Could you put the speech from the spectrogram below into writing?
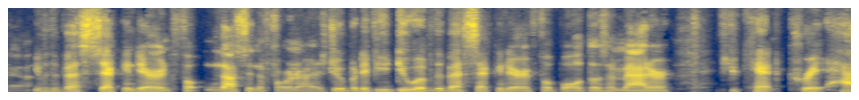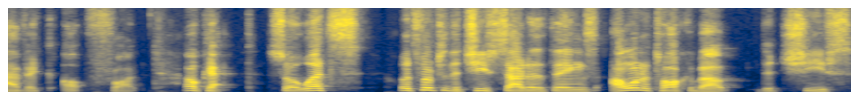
yeah. you have the best secondary in football. Not saying the 49ers do, but if you do have the best secondary football, it doesn't matter if you can't create havoc up front. Okay, so let's let's flip to the Chiefs side of the things. I want to talk about the Chiefs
